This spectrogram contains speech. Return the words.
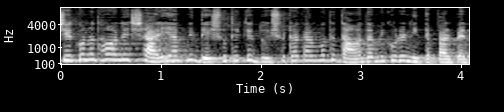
যে কোনো ধরনের শাড়ি আপনি দেড়শো থেকে দুইশো টাকার মধ্যে দামাদামি করে নিতে পারবেন।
